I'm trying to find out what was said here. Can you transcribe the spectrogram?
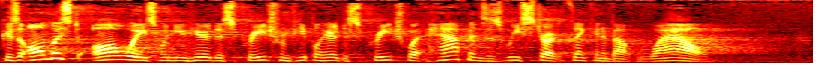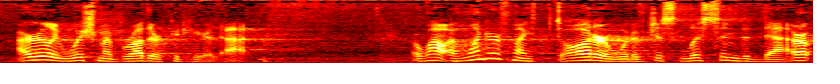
Because almost always when you hear this preach, when people hear this preach, what happens is we start thinking about, wow, I really wish my brother could hear that. Or wow, I wonder if my daughter would have just listened to that. Or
